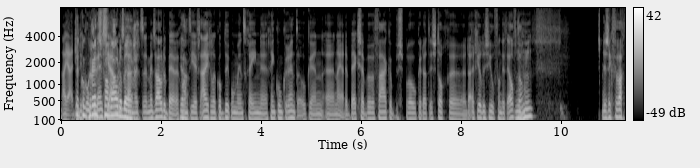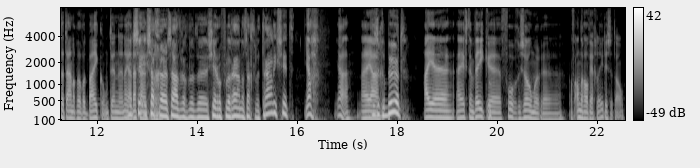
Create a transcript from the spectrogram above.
nou ja, de die de concurrentie van Woudenberg. Met, met Woudenberg. Ja. Want die heeft eigenlijk op dit moment geen, eh, geen concurrent ook. En eh, nou ja, de backs hebben we vaker besproken. Dat is toch eh de Achilleshiel van dit elftal. Mhm. Dus ik verwacht dat daar nog wel wat bij komt. En nou ja, ik, daar ik zag zaterdag dat uh, Cheryl Floranus achter de tralies zit. Ja, ja, nou Wat is ja. er gebeurd? Hij, eh, hij heeft een week eh, vorige zomer, eh, of anderhalf jaar geleden is het al,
